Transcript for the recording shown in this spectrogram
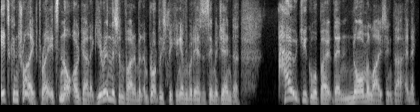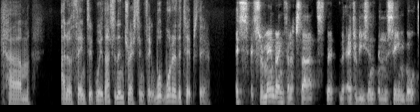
it's contrived, right? It's not organic. You're in this environment, and broadly speaking, everybody has the same agenda. How do you go about then normalizing that in a calm and authentic way? That's an interesting thing. What what are the tips there? It's it's remembering for a start that, that everybody's in, in the same boat.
